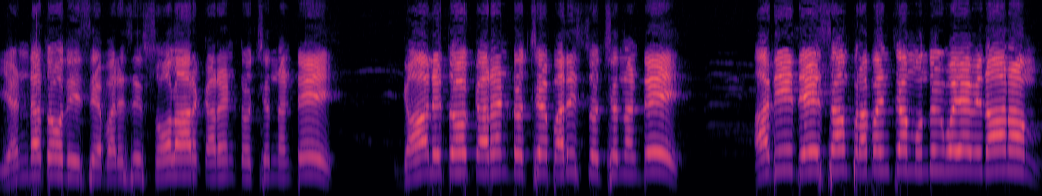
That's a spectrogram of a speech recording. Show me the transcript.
ఎండతో తీసే పరిస్థితి సోలార్ కరెంట్ వచ్చిందంటే గాలితో కరెంట్ వచ్చే పరిస్థితి వచ్చిందంటే అది దేశం ప్రపంచం ముందుకు పోయే విధానం.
